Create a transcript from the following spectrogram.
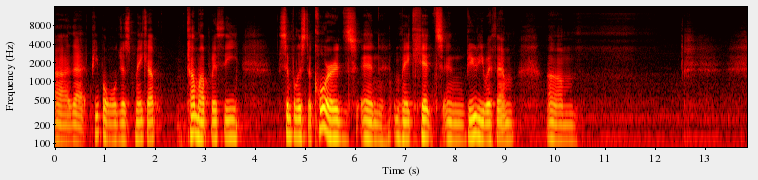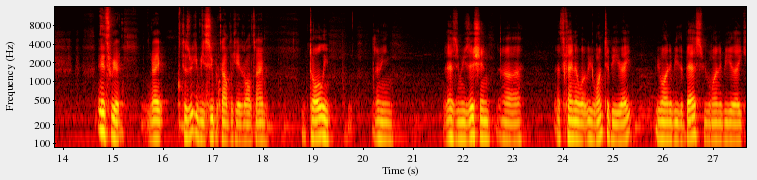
uh, that people will just make up, come up with the simplest chords and make hits and beauty with them. Um, it's weird, right? Because we can be super complicated all the time. Totally. I mean, as a musician, uh, that's kind of what we want to be, right? We want to be the best. We want to be like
